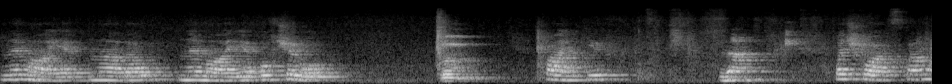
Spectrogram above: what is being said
Немає. Надал. Немає. Овчарук. За. Паньків. За. Пачковська.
